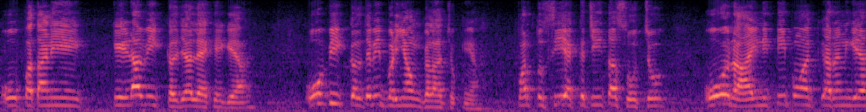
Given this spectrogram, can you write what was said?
ਉਹ ਪਤਾ ਨਹੀਂ ਕਿਹੜਾ ਵਹੀਕਲ ਜਿਹਾ ਲੈ ਕੇ ਗਿਆ, ਉਹ ਵਹੀਕਲ ਤੇ ਵੀ ਬੜੀਆਂ ਉਂਗਲਾਂ ਚੁੱਕੀਆਂ। ਪਰ ਤੁਸੀਂ ਇੱਕ ਚੀਜ਼ ਤਾਂ ਸੋਚੋ, ਉਹ ਰਾਜਨੀਤੀ ਭਾਵੇਂ ਕਰਨ ਗਿਆ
